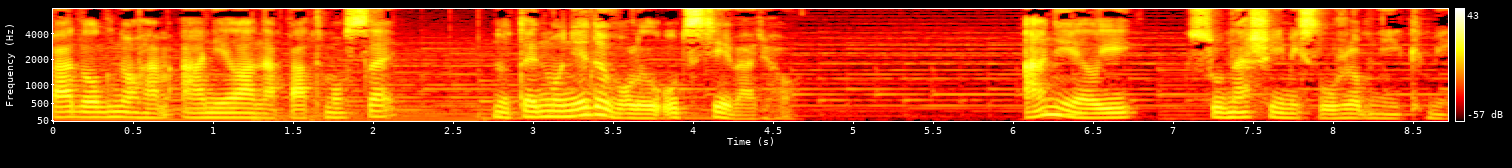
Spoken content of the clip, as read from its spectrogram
padol k nohám aniela na Patmose, no ten mu nedovolil uctievať ho. Anieli sú našimi služobníkmi.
